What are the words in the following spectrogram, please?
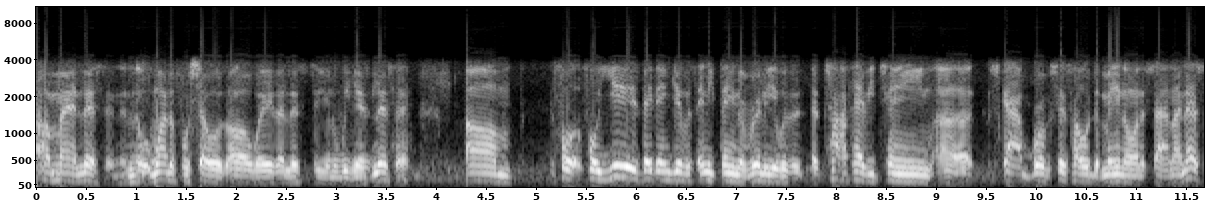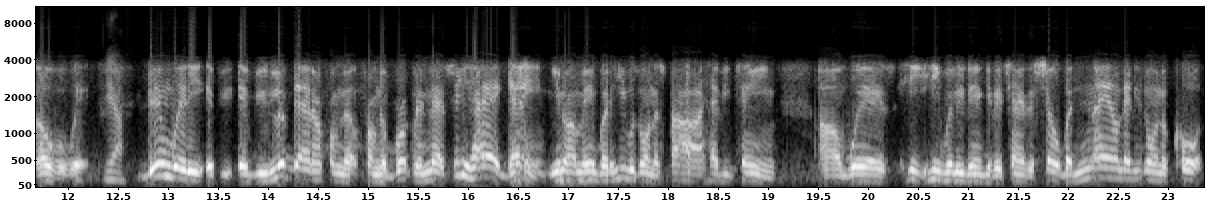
Oh man, listen, the wonderful show as always. I listen to you on the weekends. Listen, um, for for years they didn't give us anything to really. It was a, a top heavy team. Uh, Scott Brooks, his whole demeanor on the sideline, that's over with. Yeah. Dinwiddie, if you if you looked at him from the from the Brooklyn Nets, he had game. You know what I mean? But he was on a star heavy team, um, whereas he he really didn't get a chance to show. But now that he's on the court,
